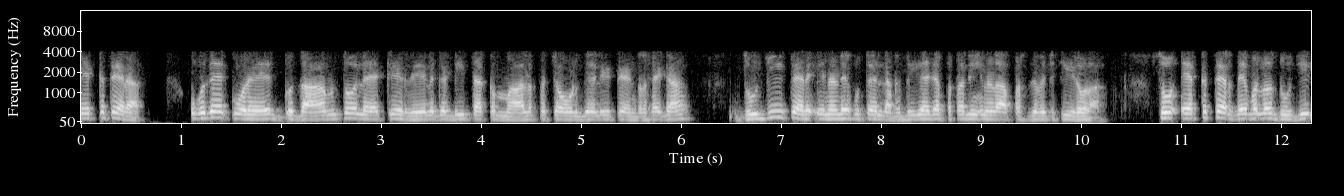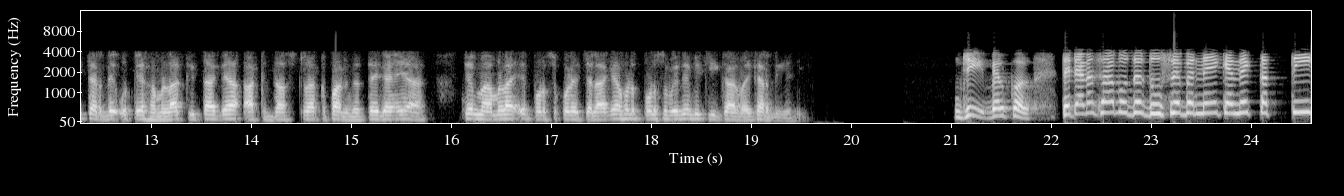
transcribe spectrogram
ਇੱਕ ਧਿਰ ਉਹਦੇ ਕੋਲੇ ਗੋਦਾਮ ਤੋਂ ਲੈ ਕੇ ਰੇਲ ਗੱਡੀ ਤੱਕ ਮਾਲ ਪਹੁੰਚਾਉਣ ਦੇ ਲਈ ਟੈਂਡਰ ਹੈਗਾ। ਦੂਜੀ ਧਿਰ ਇਹਨਾਂ ਦੇ ਉੱਤੇ ਲੱਗਦੀ ਆ ਜਾਂ ਪਤਾ ਨਹੀਂ ਇਹਨਾਂ ਦਾ ਆਪਸ ਦੇ ਵਿੱਚ ਕੀ ਰੌਲਾ। ਸੋ ਇੱਕ ਧਿਰ ਦੇ ਵੱਲੋਂ ਦੂਜੀ ਧਿਰ ਦੇ ਉੱਤੇ ਹਮਲਾ ਕੀਤਾ ਗਿਆ 8-10 ਟਰੱਕ ਭੰਨ ਦਿੱਤੇ ਗਏ ਆ ਤੇ ਮਾਮਲਾ ਇਹ ਪੁਲਿਸ ਕੋਲੇ ਚਲਾ ਗਿਆ। ਹੁਣ ਪੁਲਿਸ ਵੇਲੇ ਵੀ ਕੀ ਕਾਰਵਾਈ ਕਰਦੀ ਹੈ ਜੀ? ਜੀ ਬਿਲਕੁਲ। ਤੇ ਟਾਣਾ ਸਾਹਿਬ ਉਧਰ ਦੂਸਰੇ ਬੰਨੇ ਕਹਿੰਦੇ 31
